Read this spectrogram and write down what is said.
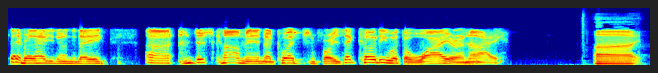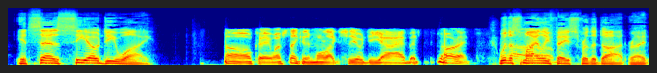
Hey, brother, how you doing today? Uh, just comment, a question for you. Is that Cody with a Y or an I? Uh, it says C O D Y Oh, okay. Well, I was thinking more like C O D I, but all right. with a smiley Um, face for the dot, right?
